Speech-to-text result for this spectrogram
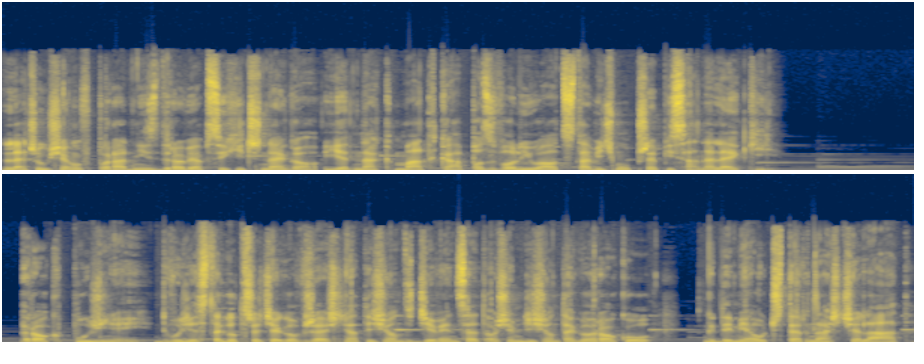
Leczył się w poradni zdrowia psychicznego, jednak matka pozwoliła odstawić mu przepisane leki. Rok później, 23 września 1980 roku, gdy miał 14 lat,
